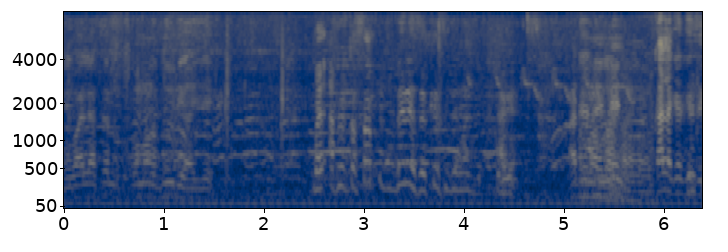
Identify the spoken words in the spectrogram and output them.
মোবাইল আছে তোমার দুই দিয়ে যে। ভাই আপনি তো সব বেরিয়েছে কিছু দিন আগে। আরে নেই নেই কিছু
